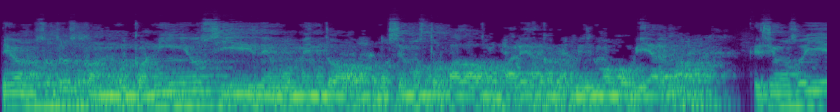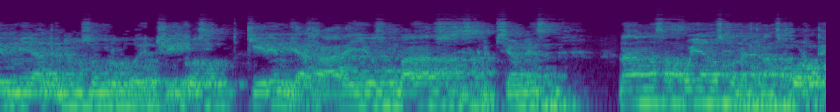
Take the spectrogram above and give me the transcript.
Digo, nosotros con, con niños sí de momento nos hemos topado con pared con el mismo gobierno, que decimos, oye, mira, tenemos un grupo de chicos, quieren viajar, ellos pagan sus inscripciones, nada más apóyanos con el transporte.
